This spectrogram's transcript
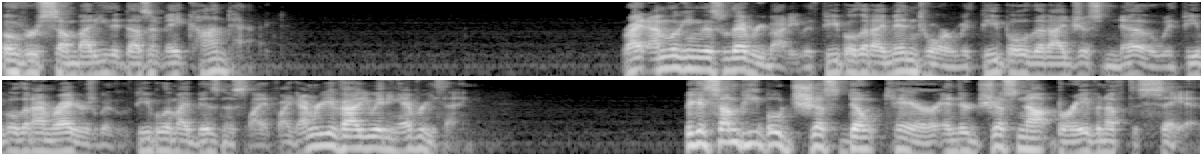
over somebody that doesn't make contact? Right? I'm looking this with everybody, with people that I mentor, with people that I just know, with people that I'm writers with, with people in my business life. Like I'm reevaluating everything. Because some people just don't care and they're just not brave enough to say it.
